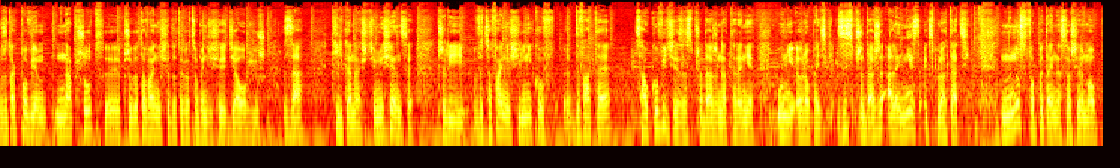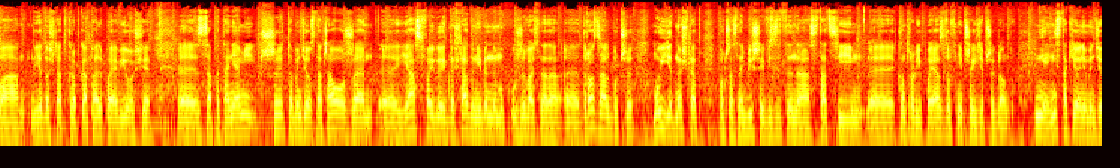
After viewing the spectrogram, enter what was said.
że tak powiem, naprzód, e, przygotowanie się do tego, co będzie się działo już za kilkanaście miesięcy, czyli wycofanie silników 2T całkowicie ze sprzedaży na terenie Unii Europejskiej. Ze sprzedaży, ale nie z eksploatacji. Mnóstwo pytań na social małpa jednoślad.pl pojawiło się e, z zapytaniami, czy to będzie oznaczało, że e, ja swojego jednośladu nie będę mógł używać na e, drodze, albo czy mój jednoślad podczas najbliższej wizyty na stacji kontroli pojazdów nie przejdzie przeglądu. Nie, nic takiego nie będzie,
